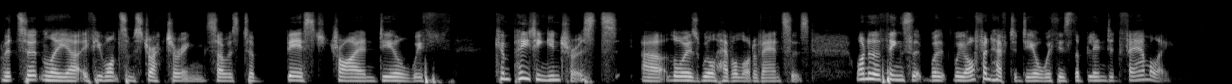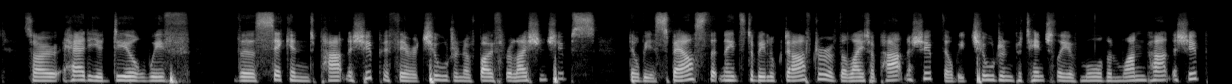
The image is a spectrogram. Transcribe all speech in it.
But certainly, uh, if you want some structuring so as to best try and deal with competing interests, uh, lawyers will have a lot of answers. One of the things that we often have to deal with is the blended family. So, how do you deal with the second partnership if there are children of both relationships? There'll be a spouse that needs to be looked after of the later partnership. There'll be children potentially of more than one partnership.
